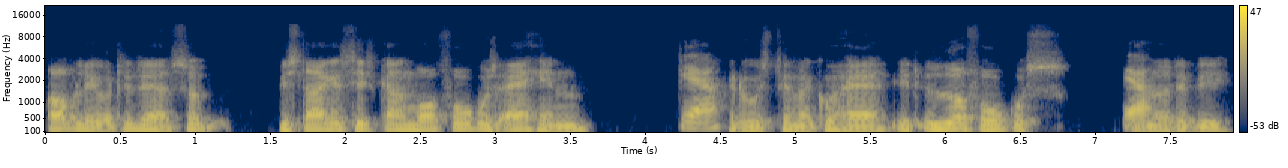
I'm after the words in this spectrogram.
oplever det der, så vi snakkede sidste gang, hvor fokus er henne. Ja, Kan du huske det, man kunne have et ydre fokus? Ja, noget af det, vi,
